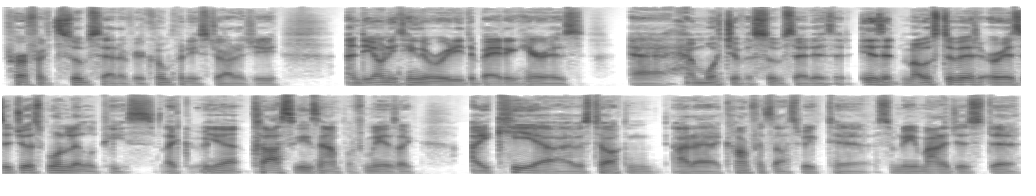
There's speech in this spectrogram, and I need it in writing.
perfect subset of your company strategy. And the only thing that we're really debating here is uh, how much of a subset is it? Is it most of it or is it just one little piece? Like yeah. classic example for me is like IKEA. I was talking at a conference last week to somebody who manages the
